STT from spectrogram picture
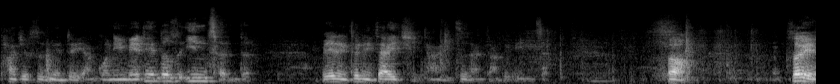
他就是面对阳光；你每天都是阴沉的，别人跟你在一起，他很自然他就阴沉。啊，所以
